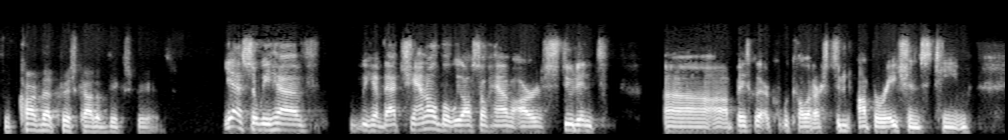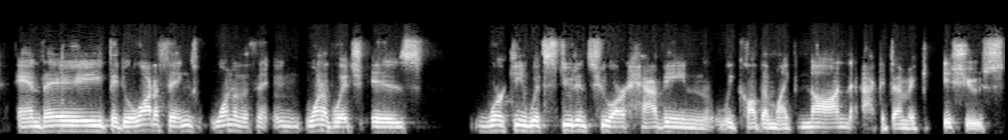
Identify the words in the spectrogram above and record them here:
to carve that risk out of the experience. Yeah. So we have we have that channel, but we also have our student. Uh, basically, our, we call it our student operations team, and they they do a lot of things. One of the thing one of which is working with students who are having we call them like non-academic issues.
